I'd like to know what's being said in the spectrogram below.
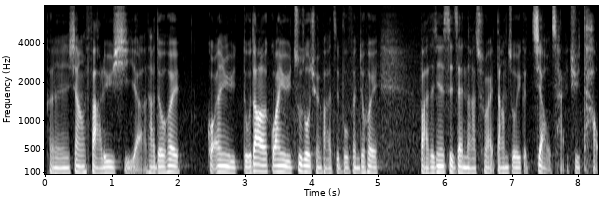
可能像法律系啊，他都会关于读到关于著作权法这部分，就会把这件事再拿出来当做一个教材去讨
